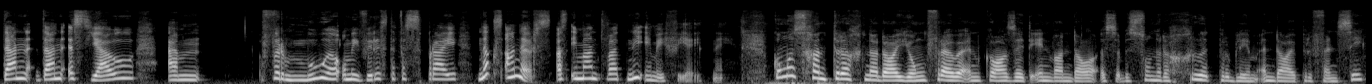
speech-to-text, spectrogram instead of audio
dan dan is jou um vermoë om die virus te versprei niks anders as iemand wat nie HIV het nie. Kom ons gaan terug na daai jong vroue in KZN want daar is 'n besondere groot probleem in daai provinsie.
